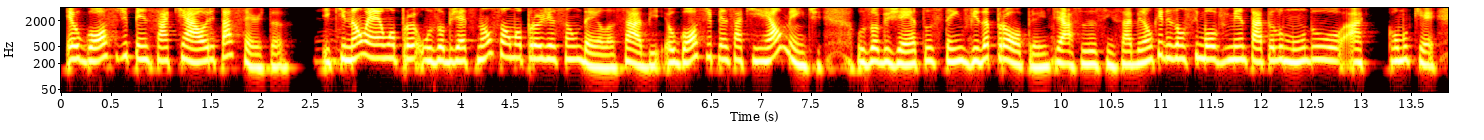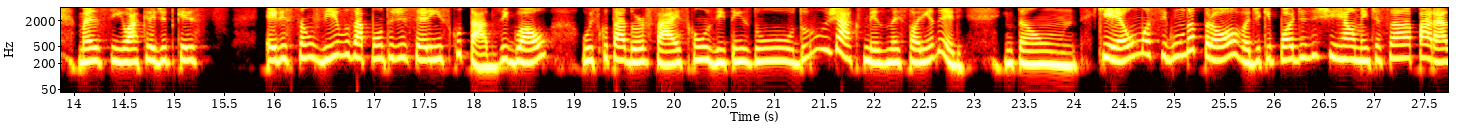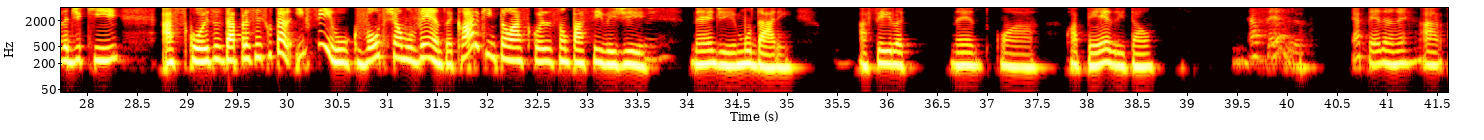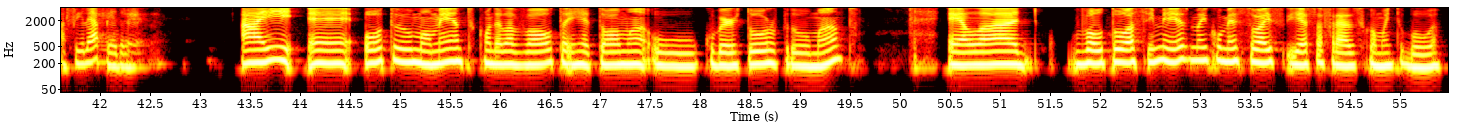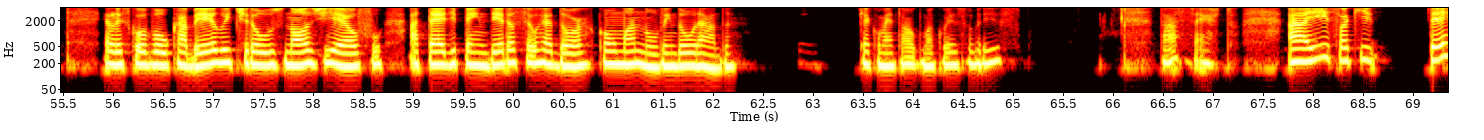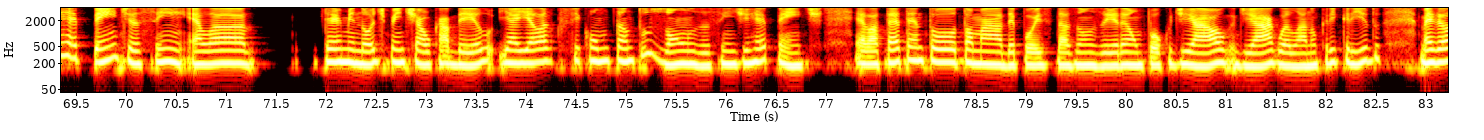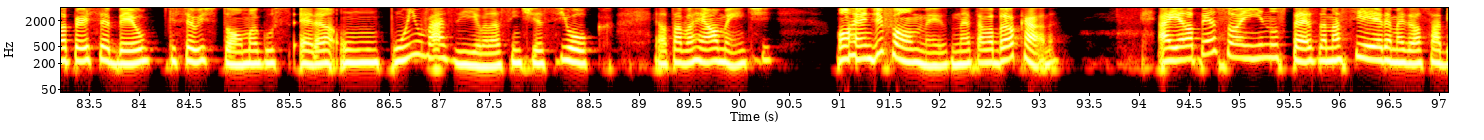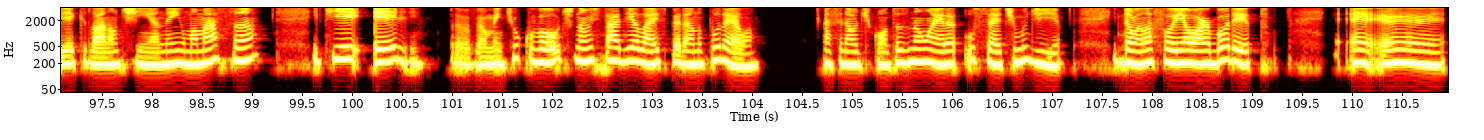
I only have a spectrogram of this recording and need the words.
eu gosto de pensar que a Auri tá certa. E que não é uma. Os objetos não são uma projeção dela, sabe? Eu gosto de pensar que realmente os objetos têm vida própria, entre aspas, assim, sabe? Não que eles vão se movimentar pelo mundo a, como quer. Mas assim, eu acredito que eles eles são vivos a ponto de serem escutados, igual o escutador faz com os itens do, do Jax mesmo na historinha dele. Então, que é uma segunda prova de que pode existir realmente essa parada de que as coisas dá para ser escutada. Enfim, o Volt chama o vento. É claro que então as coisas são passíveis de, né, de mudarem. A Feila, né, com a, com a pedra e tal. É a pedra? É a pedra, né? A, a Feila é a é pedra. A pedra. Aí, é, outro momento, quando ela volta e retoma o cobertor para o manto, ela voltou a si mesma e começou a. E essa frase ficou muito boa. Ela escovou o cabelo e tirou os nós de elfo até de pender a seu redor como uma nuvem dourada. Sim. Quer comentar alguma coisa sobre isso? Tá certo. Aí, só que de repente, assim, ela terminou de pentear o cabelo e aí ela ficou um tanto zonza, assim, de repente. Ela até tentou tomar, depois da zonzeira, um pouco de, de água lá no cricrido, mas ela percebeu que seu estômago era um punho vazio, ela sentia-se oca. Ela estava realmente morrendo de fome mesmo, né? Tava brocada. Aí ela pensou em ir nos pés da macieira, mas ela sabia que lá não tinha nenhuma maçã e que ele, provavelmente o Volt, não estaria lá esperando por ela. Afinal de contas, não era o sétimo dia. Então ela foi ao arboreto. É, é,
